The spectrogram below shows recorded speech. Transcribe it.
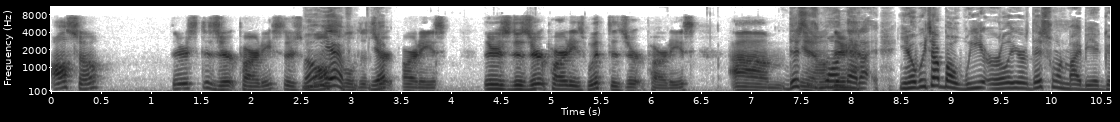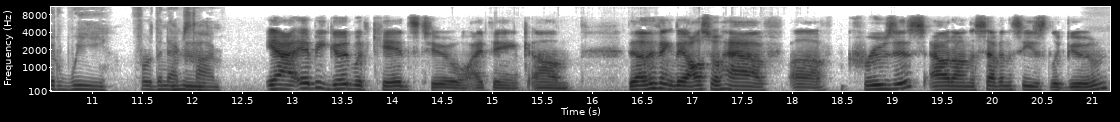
Also, there's dessert parties. There's Oh, yeah. multiple Yep. dessert parties. There's dessert parties with dessert parties. Um, This is know, one that I, you know we talked about we earlier. This one might be a good we for the next Mhm. time. Yeah, it'd be good with kids too. I think. Um, the other thing, they also have uh, cruises out on the Seven Seas Lagoon,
